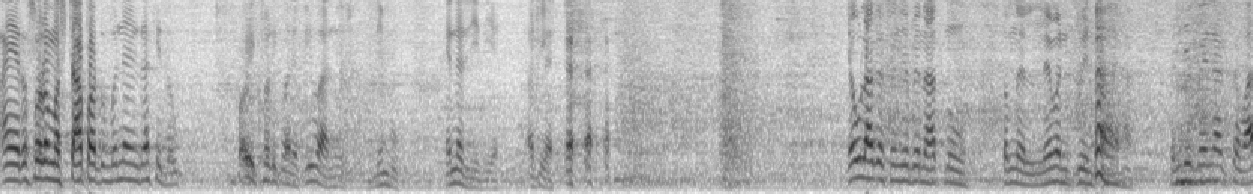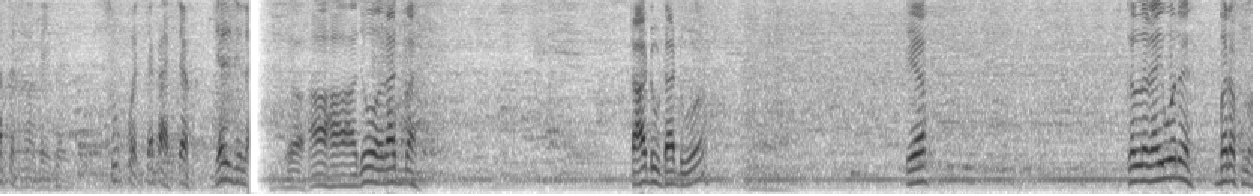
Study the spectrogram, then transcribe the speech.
અહીંયા રસોડામાં સ્ટાફ આટું બનાવીને રાખી દઉં. થોડીક થોડીક વારે પીવાનું છે લીંબુ એનર્જી દે એટલે. કેવું લાગે સંજયભાઈ હાથનું તમને લેવન ક્વીન? સંદીપભાઈના તો વાત જ ન થઈ ગઈ. સુપર ચકાચક જલજલા. હા હા હા જો રાજભાઈ. ટાઢું ટાઢું હો. કે? કલર આવ્યો ને બરફનો?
